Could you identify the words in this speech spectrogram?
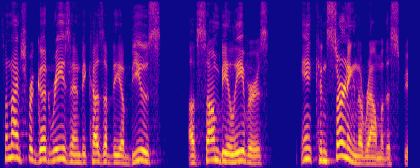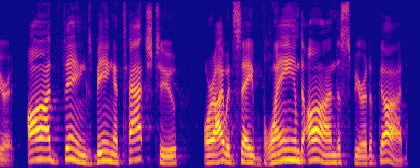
sometimes for good reason because of the abuse of some believers in, concerning the realm of the Spirit, odd things being attached to, or I would say blamed on, the Spirit of God.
